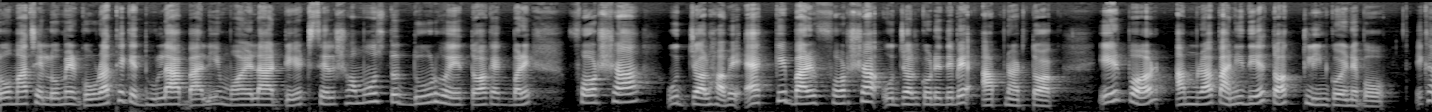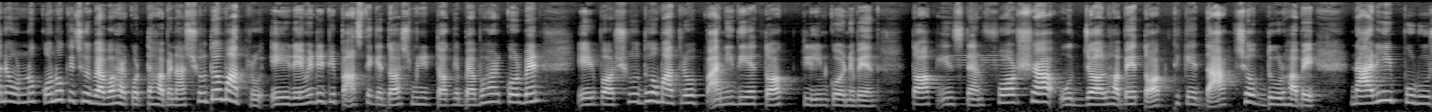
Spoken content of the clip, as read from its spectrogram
লোম আছে, লোমের গোড়া থেকে ধুলা, বালি, ময়লা, ডেড সেল সমস্ত দূর হয়ে ত্বক একবারে ফর্সা উজ্জ্বল হবে। একেবারে ফর্সা উজ্জ্বল করে দেবে আপনার ত্বক। এরপর আমরা পানি দিয়ে ত্বক ক্লিন করে নেব। এখানে অন্য কোনো কিছুই ব্যবহার করতে হবে না। শুধুমাত্র এই রেমেডিটি পাঁচ থেকে দশ মিনিট ত্বকে ব্যবহার করবেন। এরপর শুধুমাত্র পানি দিয়ে ত্বক ক্লিন করে নেবেন। ত্বক ইনস্ট্যান্ট ফর্সা, উজ্জ্বল হবে, ত্বক থেকে দাগ ছোপ দূর হবে। নারী, পুরুষ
